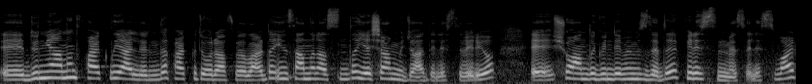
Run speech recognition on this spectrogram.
e, dünyanın farklı yerlerinde, farklı coğrafyalarda insanlar aslında yaşam mücadelesi veriyor. E, şu anda gündemimizde de Filistin meselesi var.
